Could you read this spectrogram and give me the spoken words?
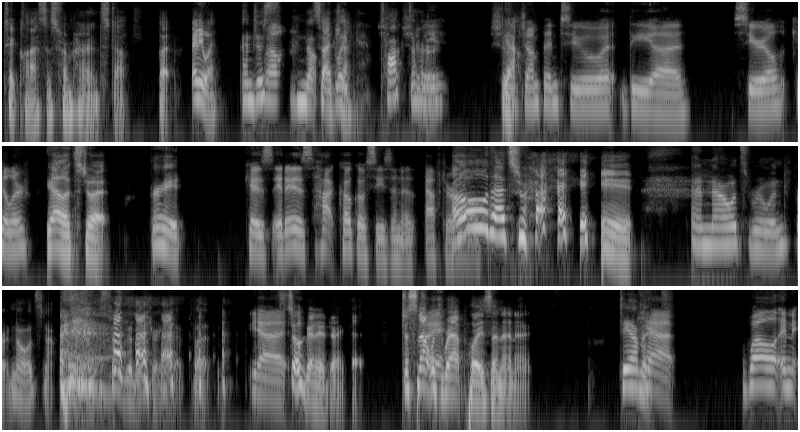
take classes from her and stuff. But anyway, And just Well, no, sidetrack. like talk to her. we? Should Yeah. we jump into the uh, serial killer? yeah, let's do it. Great. Because it is hot cocoa season uh, after Oh, all. Oh, that's right. And now it's ruined for no, it's not. I'm still gonna drink it, but Yeah, Still gonna drink it, just not with rat poison in it. damn it. yeah. Well, and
